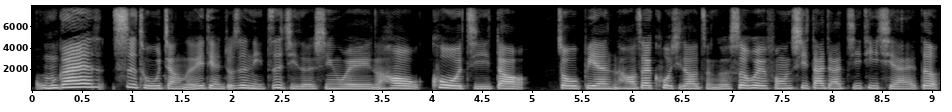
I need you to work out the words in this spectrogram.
我们刚才试图讲的一点就是你自己的行为，然后扩及到周边，然后再扩及到整个社会风气，大家集体起来的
